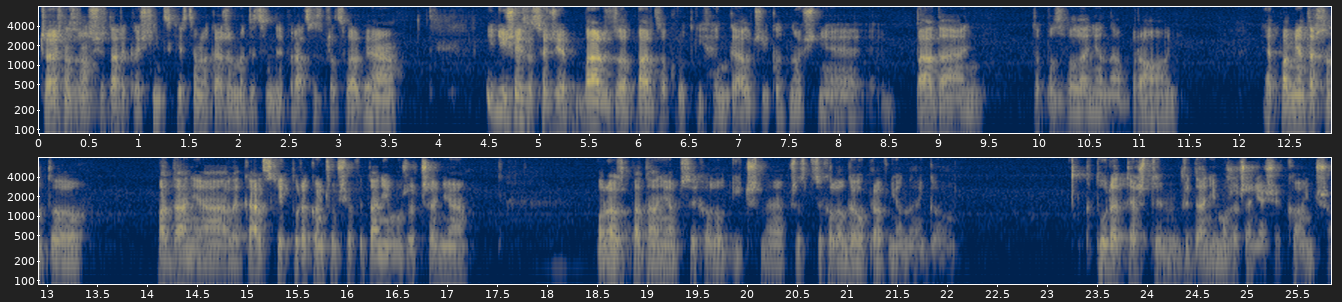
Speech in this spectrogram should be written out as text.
Cześć, nazywam się Darek Kraśnicki, jestem lekarzem medycyny pracy z Wrocławia i dzisiaj w zasadzie bardzo, bardzo krótki hangoucik odnośnie badań do pozwolenia na broń. Jak pamiętasz są to badania lekarskie, które kończą się wydaniem orzeczenia oraz badania psychologiczne przez psychologa uprawnionego, które też tym wydaniem orzeczenia się kończą.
